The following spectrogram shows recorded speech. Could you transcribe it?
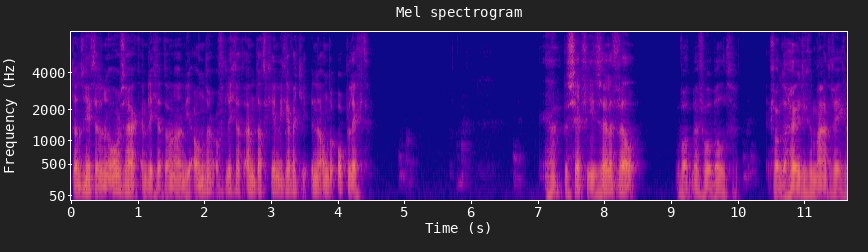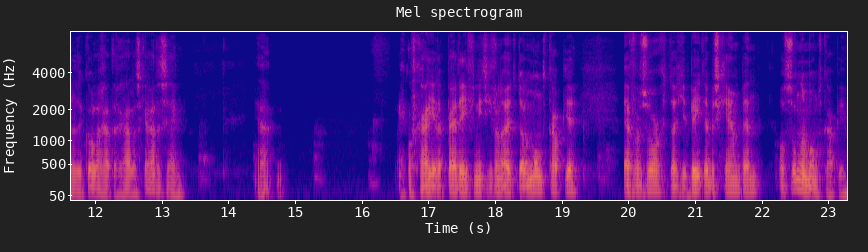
dan heeft dat een oorzaak en ligt dat dan aan die ander of ligt dat aan datgene wat je een ander oplegt? Ja, besef je jezelf wel wat bijvoorbeeld van de huidige maatregelen de collaterale schades zijn? Ja. Of ga je er per definitie van uit dat een mondkapje ervoor zorgt dat je beter beschermd bent als zonder mondkapje?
